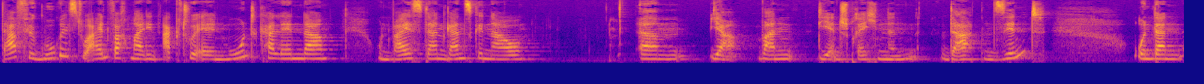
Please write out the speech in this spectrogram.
dafür googelst du einfach mal den aktuellen Mondkalender und weißt dann ganz genau, ähm, ja, wann die entsprechenden Daten sind. Und dann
